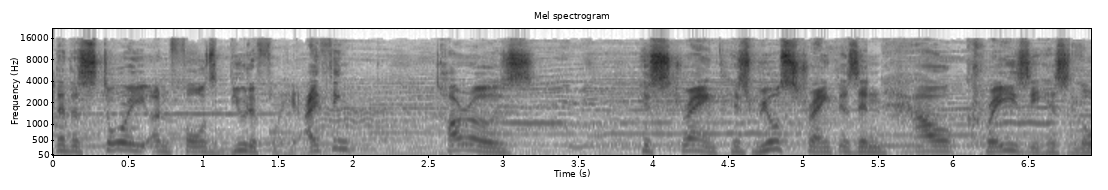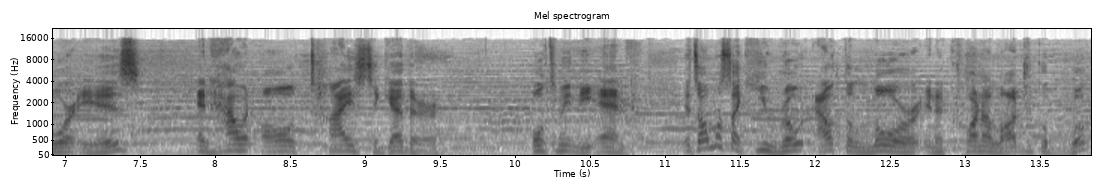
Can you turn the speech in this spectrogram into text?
then the story unfolds beautifully. I think Taro's his strength, his real strength, is in how crazy his lore is and how it all ties together, ultimately in the end. It's almost like he wrote out the lore in a chronological book,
